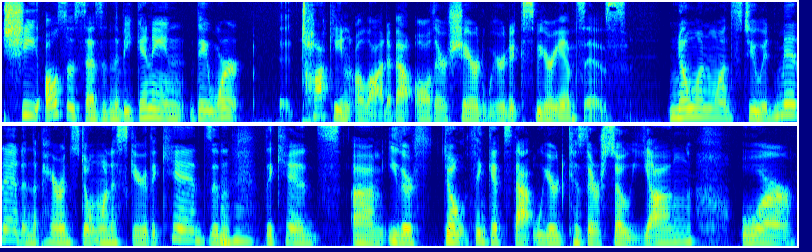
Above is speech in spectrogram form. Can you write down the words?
she also says in the beginning they weren't talking a lot about all their shared weird experiences. No one wants to admit it, and the parents don't want to scare the kids, and the kids um, either don't think it's that weird because they're so young, or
